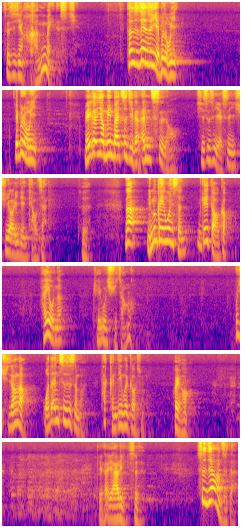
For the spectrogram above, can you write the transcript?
这是一件很美的事情。但是这件事情也不容易，也不容易。每个人要明白自己的恩赐哦，其实是也是需要一点挑战，是不是？那你们可以问神，你可以祷告，还有呢，可以问许长老。问许长老，我的恩赐是什么？他肯定会告诉你，会哈、哦。给他压力是，是这样子的。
